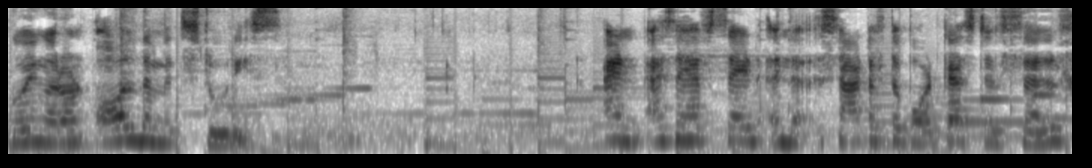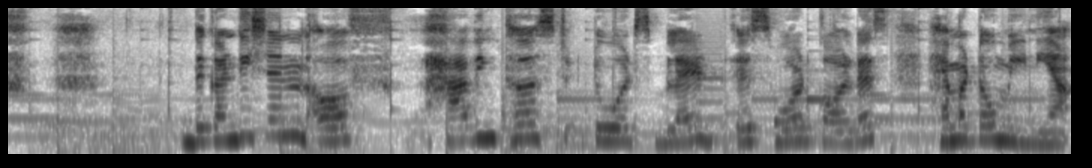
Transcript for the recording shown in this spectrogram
going around all the myth stories. And as i have said in the start of the podcast itself the condition of having thirst towards blood is what called as hematomania.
